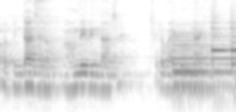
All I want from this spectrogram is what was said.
और बिंदास रहो। हम भी बिंदास हैं। चलो भाई गुड नाइट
